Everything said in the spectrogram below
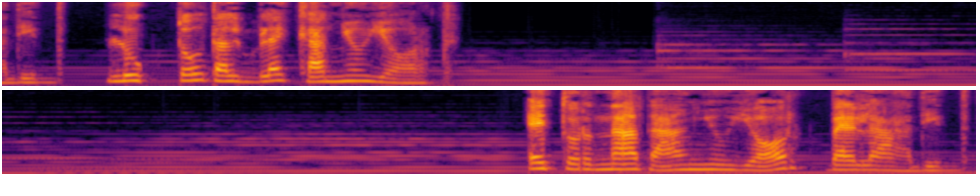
Hadid, look total black a New York. È tornata a New York Bella Hadid,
